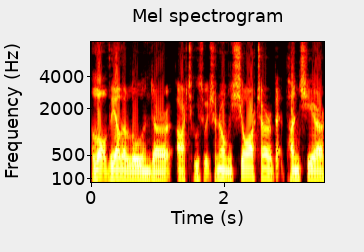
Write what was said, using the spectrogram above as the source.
a lot of the other Lowlander articles, which are normally shorter, a bit punchier.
